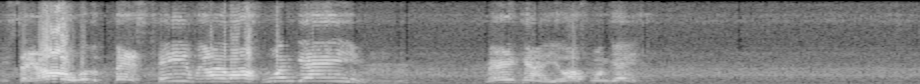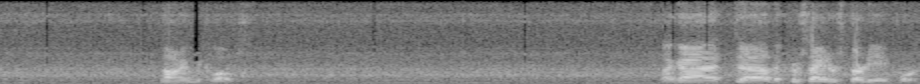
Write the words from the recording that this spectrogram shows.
You say, oh, we're the best team. We only lost one game. Marion County, you lost one game. Not even be close. I got uh, the Crusaders 38-14.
